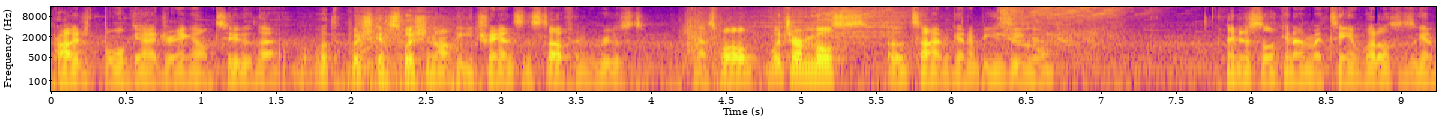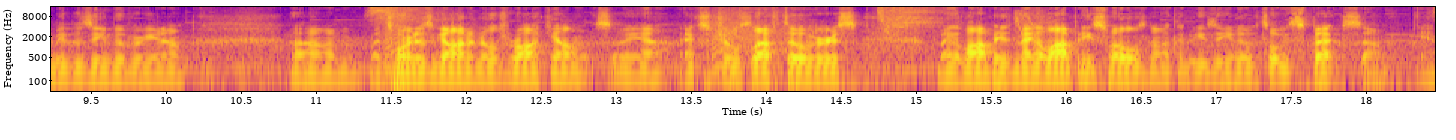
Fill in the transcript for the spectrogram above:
probably just bulky Hydreigon too, that with, which can switch in on Heatrans and stuff and Roost as well, which are most of the time going to be Z-move. And just looking at my team, what else is going to be the Z-mover, you know? Um, my Torn is gone and those Rock Helmet, so yeah, Excadrill's leftovers. Mega Lopunny's Mega Lopunny, Swellow's not going to be Z-move, it's always Specs, so yeah.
